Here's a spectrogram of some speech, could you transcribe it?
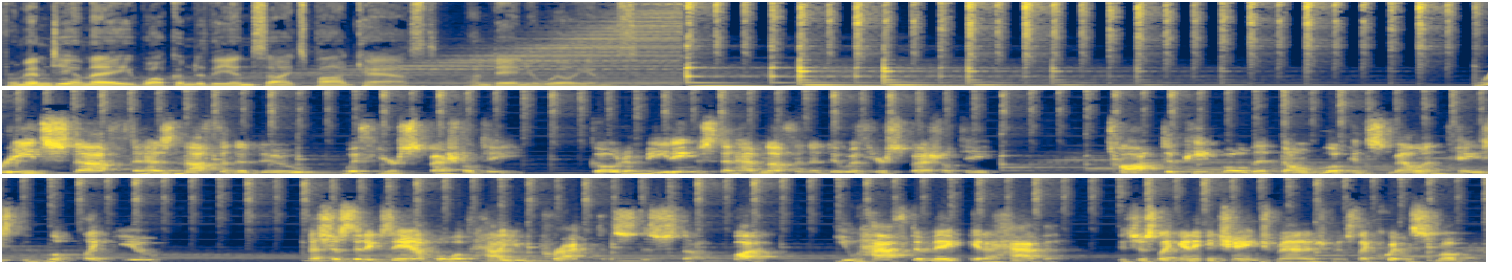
From MGMA, welcome to the Insights Podcast. I'm Daniel Williams. Read stuff that has nothing to do with your specialty. Go to meetings that have nothing to do with your specialty. Talk to people that don't look and smell and taste and look like you. That's just an example of how you practice this stuff. But you have to make it a habit. It's just like any change management. It's like quitting smoking.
